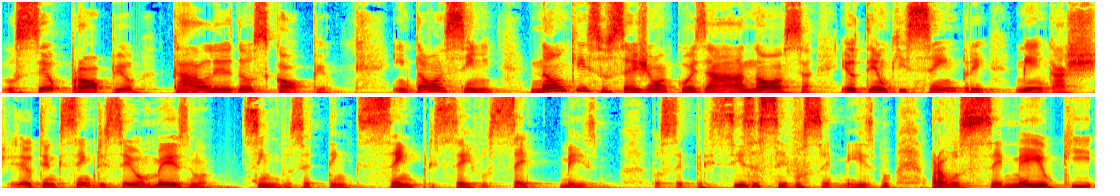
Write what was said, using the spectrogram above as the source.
o seu próprio caleidoscópio. Então, assim, não que isso seja uma coisa, ah, nossa, eu tenho que sempre me encaixar, eu tenho que sempre ser eu mesmo. Sim, você tem que sempre ser você mesmo. Você precisa ser você mesmo para você meio que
